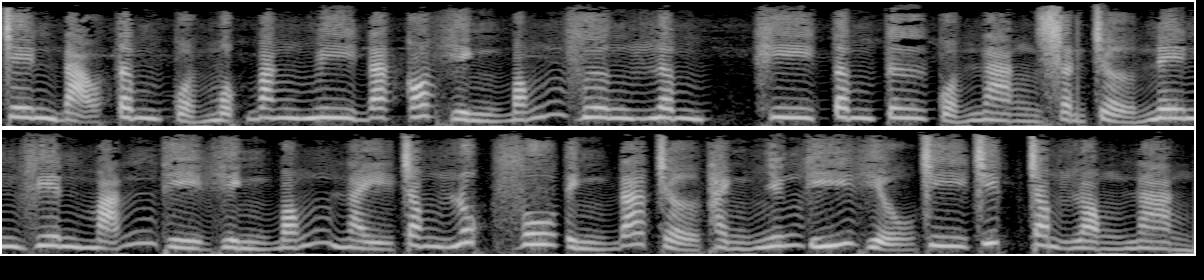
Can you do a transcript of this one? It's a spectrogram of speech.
Trên đạo tâm của một băng mi đã có hình bóng vương lâm, khi tâm tư của nàng dần trở nên viên mãn thì hình bóng này trong lúc vô tình đã trở thành những ký hiệu chi chít trong lòng nàng.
